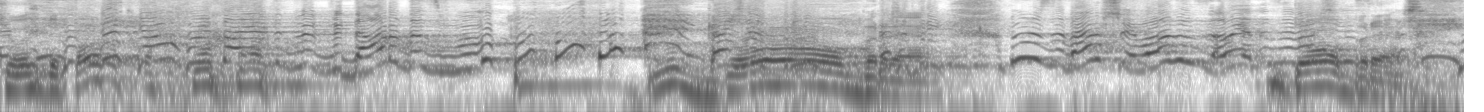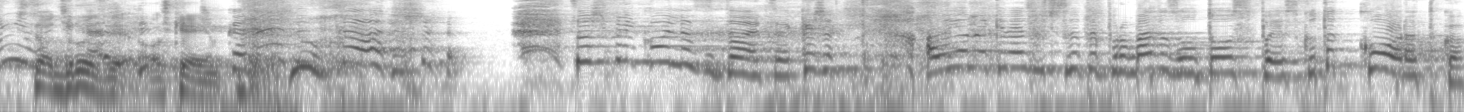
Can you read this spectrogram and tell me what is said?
чи вийде коротко. Тебе бідар нас був. Ну, добре. Ми вже завершуємо, але, але я не завершую. Добре. Все, друзі, окей. Це ж прикольна ситуація. Каже, але я на кінець хочу сказати про метод золотого списку, так коротко.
